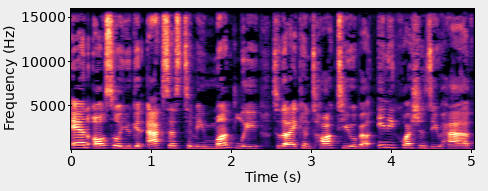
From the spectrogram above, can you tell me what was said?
And also, you get access to me monthly so that I can talk to you about any questions you have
